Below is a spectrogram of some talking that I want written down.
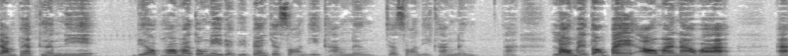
จำแพทเทิร์นนี้ เดี๋ยวพอมาตรงนี้เดี๋ยวพี่แป้งจะสอนอีกครั้งหนึ่งจะสอนอีกครั้งหนึ่งอะเราไม่ต้องไปเอามานะว่าอะ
